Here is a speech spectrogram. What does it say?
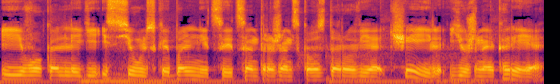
и его коллеги из Сеульской больницы и Центра женского здоровья Чейль, Южная Корея,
